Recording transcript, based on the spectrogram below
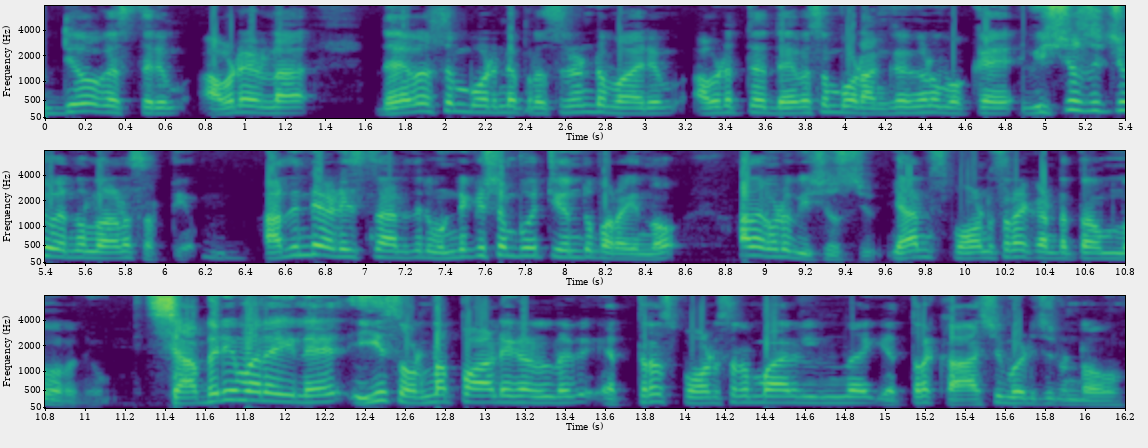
ഉദ്യോഗസ്ഥരും അവിടെയുള്ള ദേവസ്വം ബോർഡിന്റെ പ്രസിഡന്റുമാരും അവിടുത്തെ ദേവസ്വം ബോർഡ് അംഗങ്ങളും ഒക്കെ വിശ്വസിച്ചു എന്നുള്ളതാണ് സത്യം. അതിന്റെ അടിസ്ഥാനത്തിൽ ഉണ്ണികൃഷ്ണൻ പോറ്റി എന്ത് പറയുന്നോ അതങ്ങോട്ട് വിശ്വസിച്ചു. ഞാൻ സ്പോൺസറെ കണ്ടെത്താമെന്ന് പറഞ്ഞു. ശബരിമലയിലെ ഈ സ്വർണപ്പാടികളിൽ എത്ര സ്പോൺസർമാരിൽ നിന്ന് എത്ര കാശ് മേടിച്ചിട്ടുണ്ടാവും?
